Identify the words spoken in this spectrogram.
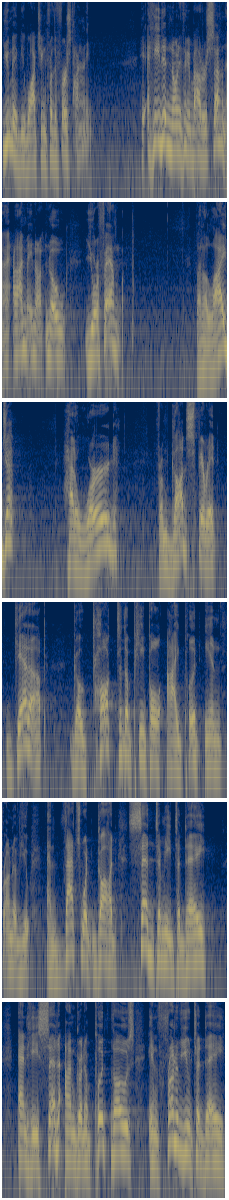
You may be watching for the first time. He didn't know anything about her son. I, I may not know your family. But Elijah had a word from God's Spirit get up, go talk to the people I put in front of you. And that's what God said to me today. And He said, I'm going to put those in front of you today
